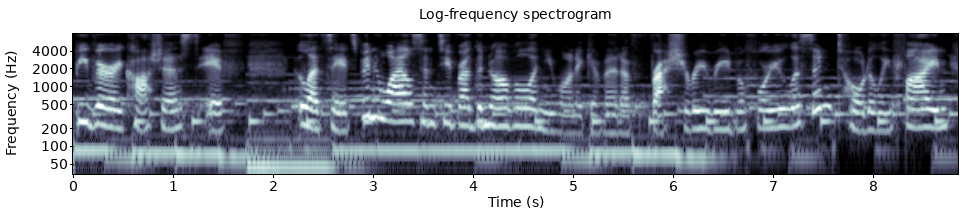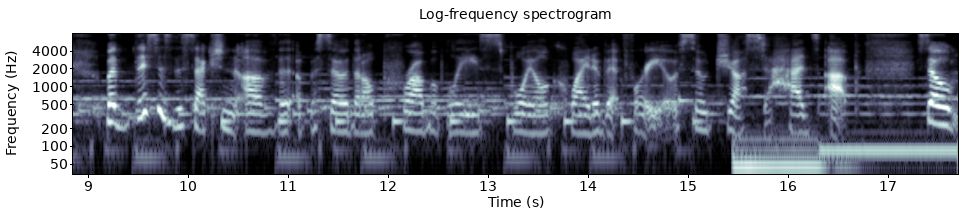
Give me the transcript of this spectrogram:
be very cautious if let's say it's been a while since you've read the novel and you want to give it a fresh reread before you listen, totally fine. But this is the section of the episode that I'll probably spoil quite a bit for you. So just a heads up. So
